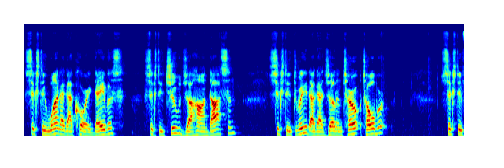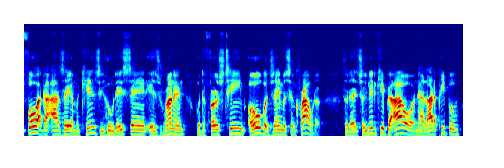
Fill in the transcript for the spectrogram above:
61, I got Corey Davis. 62, Jahan Dotson. 63, I got Jalen Tolbert. 64, I got Isaiah McKenzie, who they saying is running with the first team over Jamison Crowder. So that so you need to keep your eye on that. A lot of people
